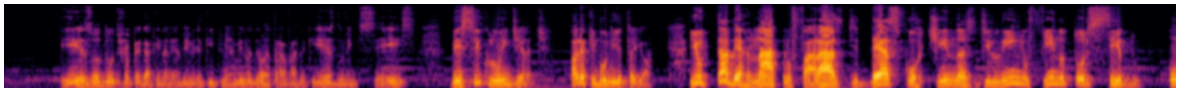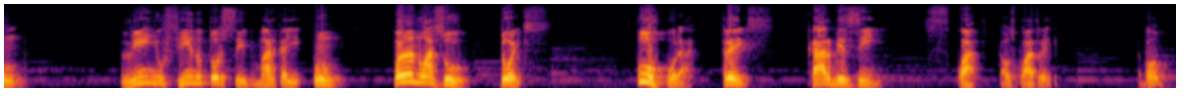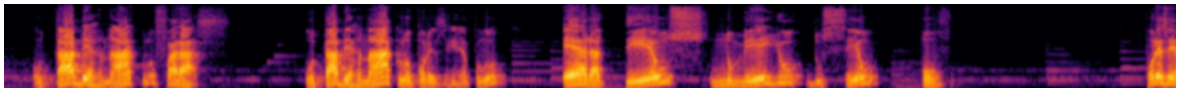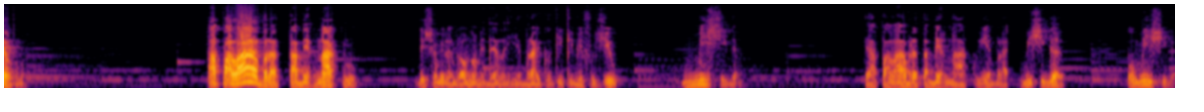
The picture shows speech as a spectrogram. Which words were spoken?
Êxodo, deixa eu pegar aqui na minha Bíblia aqui, que minha Bíblia deu uma travada aqui. Êxodo 26, versículo 1 em diante. Olha que bonito aí, ó. E o tabernáculo farás de dez cortinas de linho fino torcido. Um. Linho fino torcido. Marca aí. Um pano azul, dois. Púrpura, três. Carmesim, quatro. Tá os quatro aí. Tá bom? O tabernáculo farás. O tabernáculo, por exemplo, era Deus no meio do seu povo. Por exemplo, a palavra tabernáculo, deixa eu me lembrar o nome dela em hebraico aqui que me fugiu. Michigan. É a palavra tabernáculo em hebraico. Michigan. Ou Michigan.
